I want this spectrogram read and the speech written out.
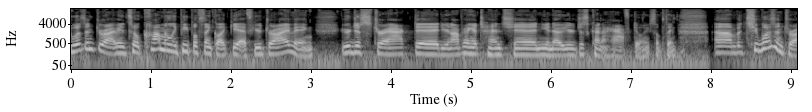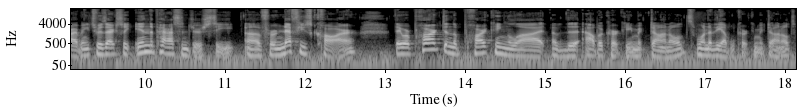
wasn't driving. So commonly people think like, yeah, if you're driving, you're distracted, you're not paying attention, you know, you're just kind of half doing something. Um, but she wasn't driving. She was actually in the passenger seat of her nephew's car. They were parked in the parking lot of the Albuquerque McDonald's, one of the Albuquerque McDonald's.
